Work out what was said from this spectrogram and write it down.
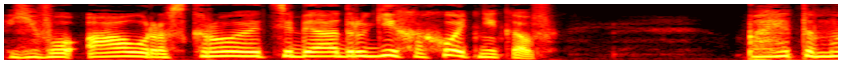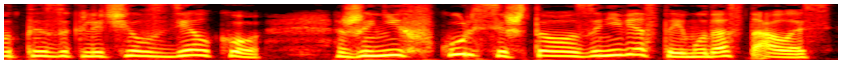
Его аура скроет тебя от других охотников. «Поэтому ты заключил сделку? Жених в курсе, что за невеста ему досталась?»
